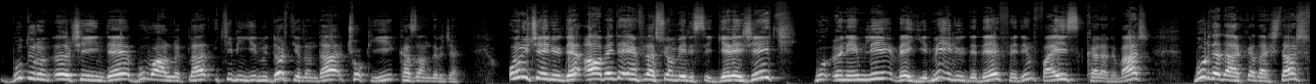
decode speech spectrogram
Bu durum ölçeğinde bu varlıklar 2024 yılında çok iyi kazandıracak. 13 Eylül'de ABD enflasyon verisi gelecek. Bu önemli ve 20 Eylül'de de Fed'in faiz kararı var. Burada da arkadaşlar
